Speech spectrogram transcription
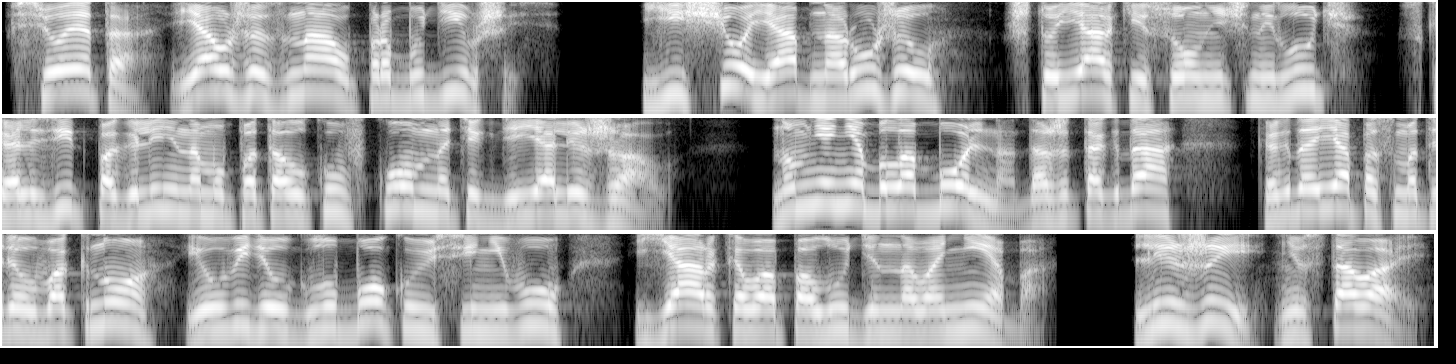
Все это я уже знал, пробудившись. Еще я обнаружил, что яркий солнечный луч скользит по глиняному потолку в комнате, где я лежал. Но мне не было больно даже тогда, когда я посмотрел в окно и увидел глубокую синеву яркого полуденного неба. «Лежи, не вставай,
